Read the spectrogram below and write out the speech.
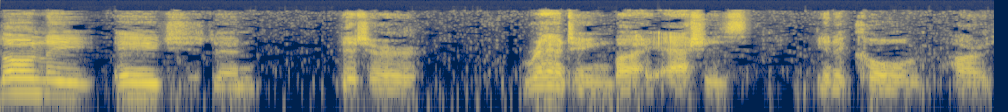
lonely, aged, and bitter, ranting by ashes in a cold hearth.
